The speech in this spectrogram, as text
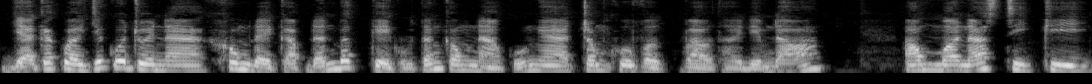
và các quan chức của Ukraine không đề cập đến bất kỳ cuộc tấn công nào của Nga trong khu vực vào thời điểm đó. Ông Monastiki,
